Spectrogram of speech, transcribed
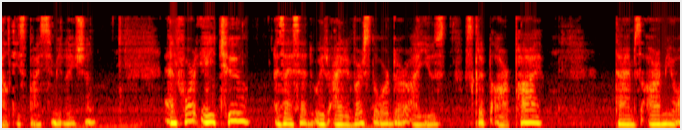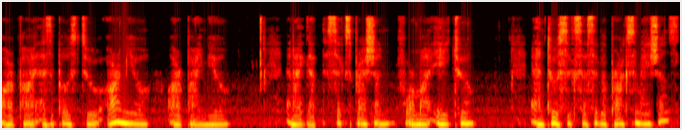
LT SPICE simulation. And for A2, as I said, I reversed the order. I used script R pi times R mu R pi as opposed to R mu R pi mu. And I got this expression for my A2 and two successive approximations.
